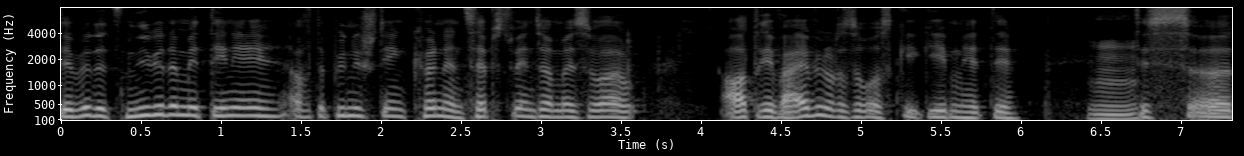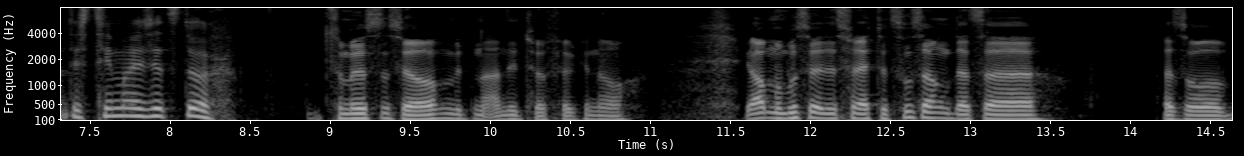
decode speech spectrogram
Der wird jetzt nie wieder mit denen auf der Bühne stehen können, selbst wenn es einmal so eine Art Revival oder sowas gegeben hätte. mhm. Das, äh, das Thema ist jetzt durch. Zumindest ja, mit dem Andi Töffel, genau. Ja, man muss ja das vielleicht dazu sagen, dass er, also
